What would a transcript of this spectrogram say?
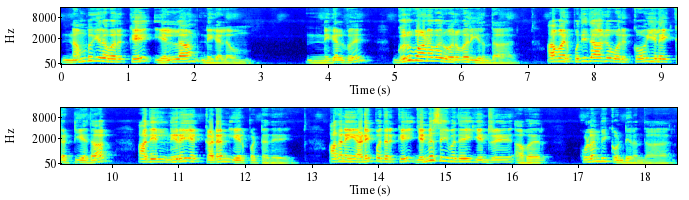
நம்புகிறவருக்கு எல்லாம் நிகழும். நிகழ்வு குருவானவர் ஒருவர் இருந்தார். அவர் புதிதாக ஒரு கோயிலை கட்டியதால் அதில் நிறைய கடன் ஏற்பட்டது. அதனை அடைப்பதற்கு என்ன செய்வது என்று அவர் குழம்பிக் கொண்டிருந்தார்.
